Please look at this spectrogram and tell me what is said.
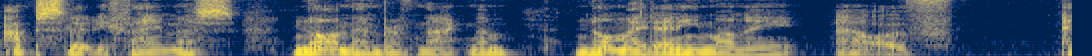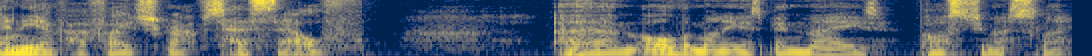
absolutely famous, not a member of Magnum, not made any money out of any of her photographs herself. Um, all the money has been made posthumously.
